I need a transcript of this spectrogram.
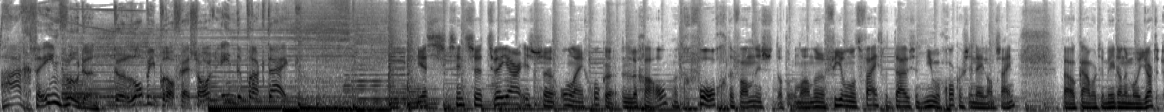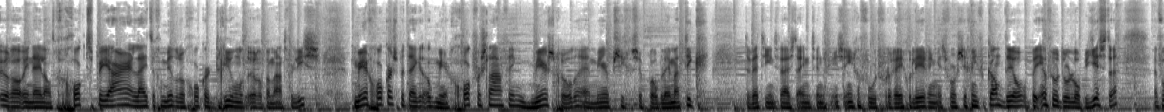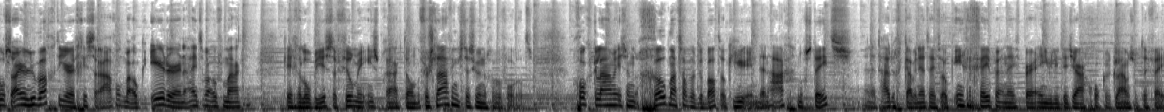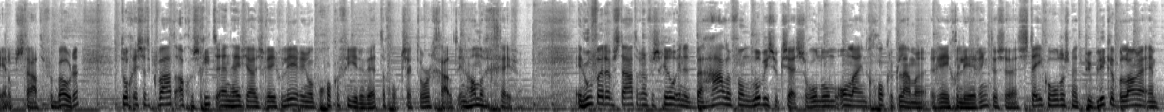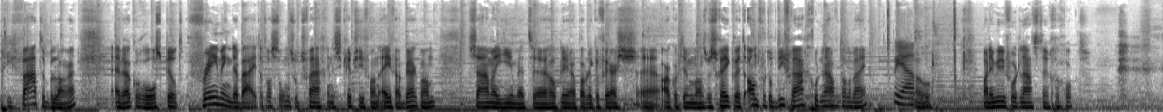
Haagse invloeden. De lobbyprofessor in de praktijk. Yes, sinds uh, twee jaar is uh, online gokken legaal. Het gevolg daarvan is dat er onder andere 450.000 nieuwe gokkers in Nederland zijn. Bij elkaar wordt er meer dan een miljard euro in Nederland gegokt per jaar... en leidt de gemiddelde gokker 300 euro per maand verlies. Meer gokkers betekent ook meer gokverslaving, meer schulden en meer psychische problematiek. De wet die in 2021 is ingevoerd voor de regulering... is voor een significant deel beïnvloed door lobbyisten. En volgens Arjen Lubach, die er gisteravond, maar ook eerder een item over maakte... kregen lobbyisten veel meer inspraak dan verslavingsdeskundigen bijvoorbeeld. Gokreclame is een groot maatschappelijk debat, ook hier in Den Haag, nog steeds. En het huidige kabinet heeft ook ingegrepen... en heeft per 1 juli dit jaar gokreclames op tv en op straten verboden. Toch is het kwaad al geschiet en heeft juist regulering op gokken via de wet... de goksector goud in handen gegeven. In hoeverre bestaat er een verschil in het behalen van lobbysucces... rondom online gokreclame-regulering... tussen stakeholders met publieke belangen en private belangen? En welke rol speelt framing daarbij? Dat was de onderzoeksvraag in de scriptie van Eva Bergman. Samen hier met uh, hoogleraar Public Affairs uh, Arco Timmermans... bespreken we het antwoord op die vraag. Goedenavond allebei. Goedenavond. Oh. Wanneer hebben jullie voor het laatst gegokt?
